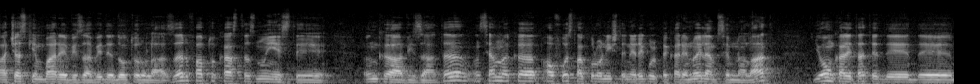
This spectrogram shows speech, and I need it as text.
acea schimbare vis-a-vis -vis de doctorul Lazar, faptul că astăzi nu este încă avizată, înseamnă că au fost acolo niște nereguli pe care noi le-am semnalat. Eu, în calitate de, de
